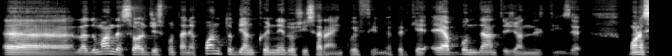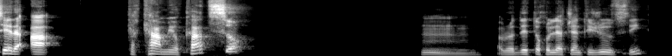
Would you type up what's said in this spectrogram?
eh, la domanda sorge spontanea, quanto bianco e nero ci sarà in quel film? Perché è abbondante già nel teaser. Buonasera a Cacamio Cazzo. Mm, avrò detto con gli accenti giusti?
